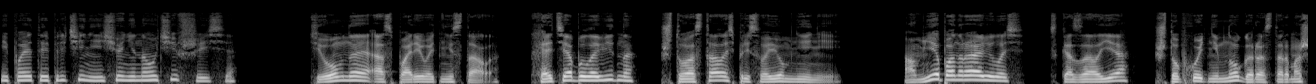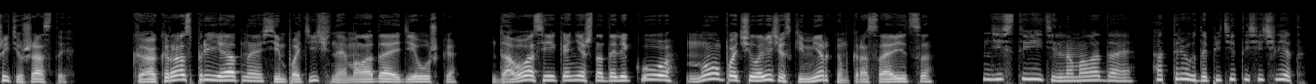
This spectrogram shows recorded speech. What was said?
и по этой причине еще не научившиеся». Темная оспаривать не стала, хотя было видно, что осталась при своем мнении. «А мне понравилось», — сказал я, чтоб хоть немного растормошить ушастых. «Как раз приятная, симпатичная молодая девушка. До вас ей, конечно, далеко, но по человеческим меркам красавица». «Действительно молодая, от трех до пяти тысяч лет»,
